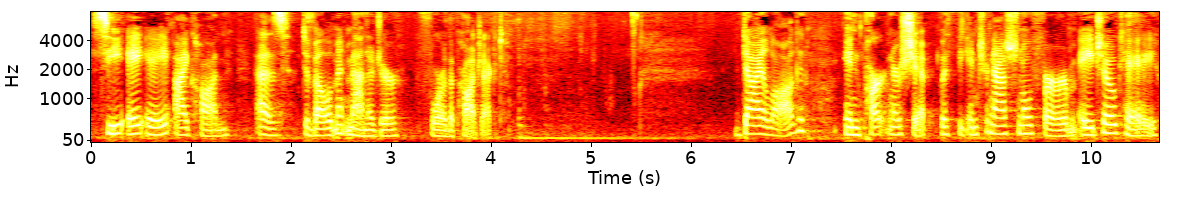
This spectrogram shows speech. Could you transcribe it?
CAA Icon as development manager for the project. Dialogue in partnership with the international firm HOK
